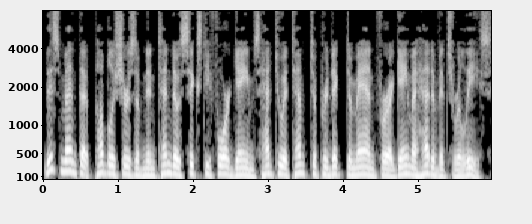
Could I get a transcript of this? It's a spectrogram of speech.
This meant that publishers of Nintendo 64 games had to attempt to predict demand for a game ahead of its release.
